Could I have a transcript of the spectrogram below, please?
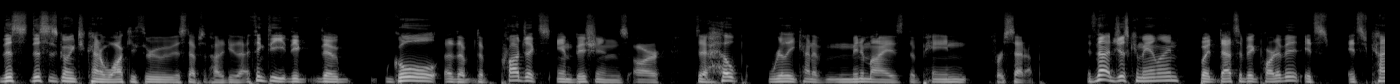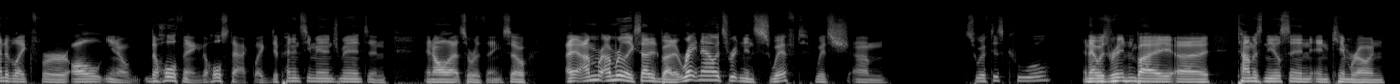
this this is going to kind of walk you through the steps of how to do that. I think the the the goal, uh, the the project's ambitions are to help really kind of minimize the pain for setup. It's not just command line, but that's a big part of it. It's it's kind of like for all you know the whole thing, the whole stack, like dependency management and and all that sort of thing. So I, I'm I'm really excited about it. Right now, it's written in Swift, which um, Swift is cool, and that was written by uh, Thomas Nielsen and Kim Rowan,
